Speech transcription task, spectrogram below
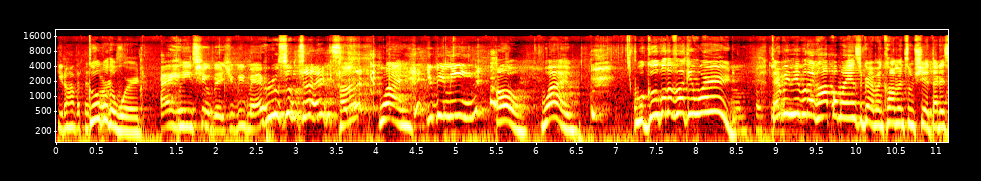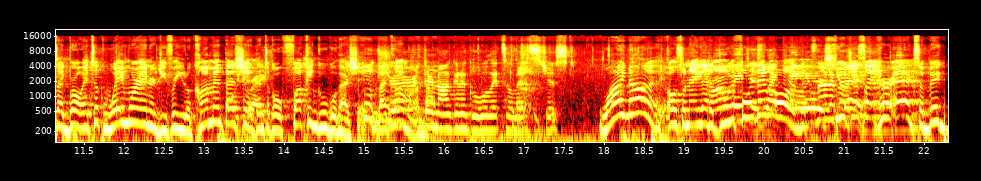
You don't have a Google the word. I hate you, bitch. You be mad real sometimes. Huh? Why? you be mean. Oh, why? Well, Google the fucking word. there be people that hop on my Instagram and comment some shit that is like, bro, it took way more energy for you to comment that shit than to go fucking Google that shit. Like, come on. they're not gonna Google it, so let's just. Why not? Oh, so now you gotta do it for them? like oh, paying th- respect. you're just like her ex, a big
